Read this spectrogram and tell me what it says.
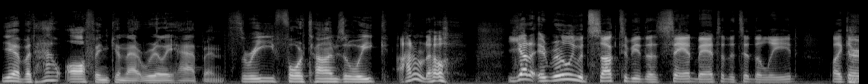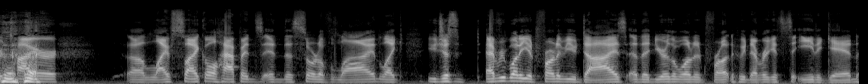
Yeah, but how often can that really happen? Three, four times a week? I don't know. You got to It really would suck to be the sand manta that's in the lead. Like their entire uh, life cycle happens in this sort of line. Like you just everybody in front of you dies, and then you're the one in front who never gets to eat again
